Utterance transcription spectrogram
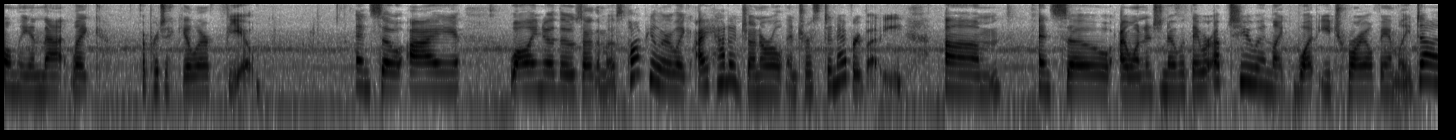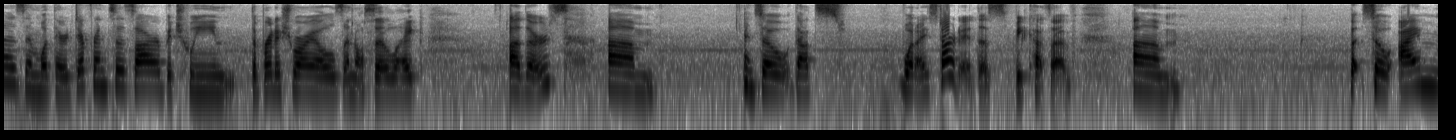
only in that like a particular few. And so I while I know those are the most popular, like I had a general interest in everybody. Um, and so I wanted to know what they were up to and like what each royal family does and what their differences are between the British royals and also like others. Um, and so that's what I started this because of. Um, but so I'm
